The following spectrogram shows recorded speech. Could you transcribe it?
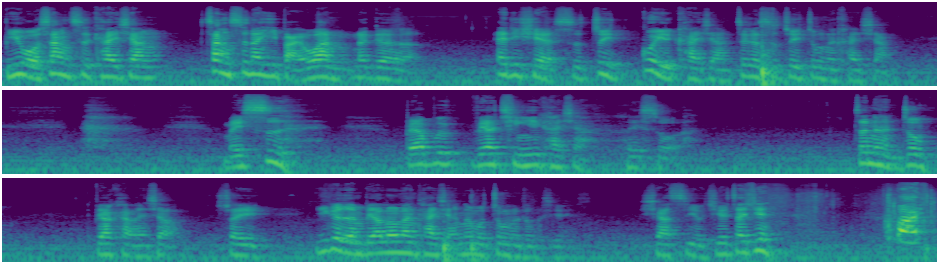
比我上次开箱上次那一百万那个。Edition 是最贵的开箱，这个是最重的开箱。没事，不要不不要轻易开箱，累死我了。真的很重，不要开玩笑。所以一个人不要乱乱开箱那么重的东西。下次有机会再见，拜。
